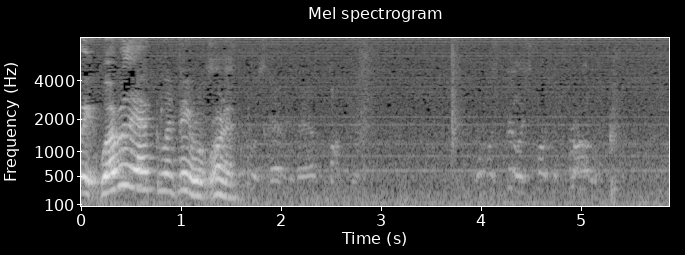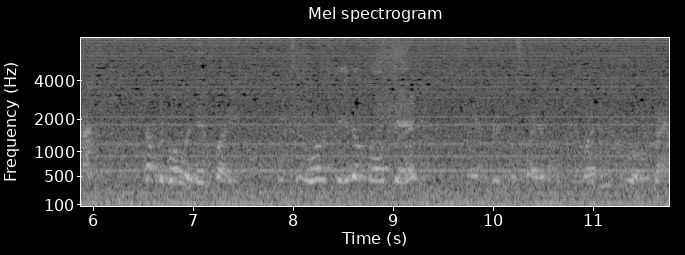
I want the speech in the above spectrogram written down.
Wait, why were they acting like they were running? It was heavy, man. Fuck it. What was Billy's fucking problem? Nothing wrong with him, buddy. You two want to stand up all dead? Man, Chris was right about you. I knew you were a rat.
